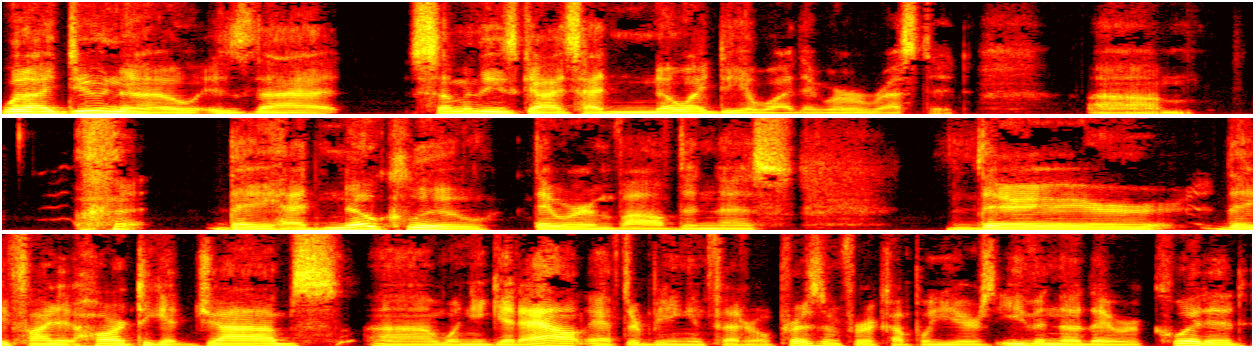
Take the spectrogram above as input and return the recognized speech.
What I do know is that some of these guys had no idea why they were arrested. Um, they had no clue they were involved in this. They they find it hard to get jobs uh, when you get out after being in federal prison for a couple years, even though they were acquitted.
